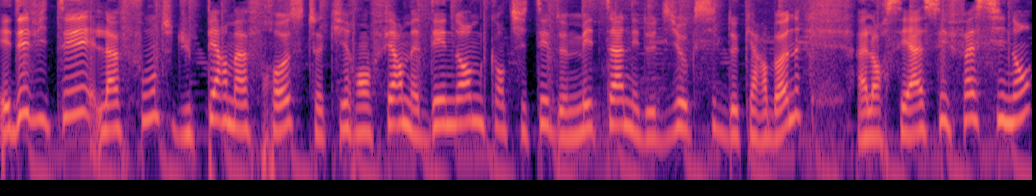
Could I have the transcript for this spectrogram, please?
et d'éviter la fonte du permafrost qui renferme d'énormes quantités de méthane et de dioxyde de carbone. Alors c'est assez fascinant,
